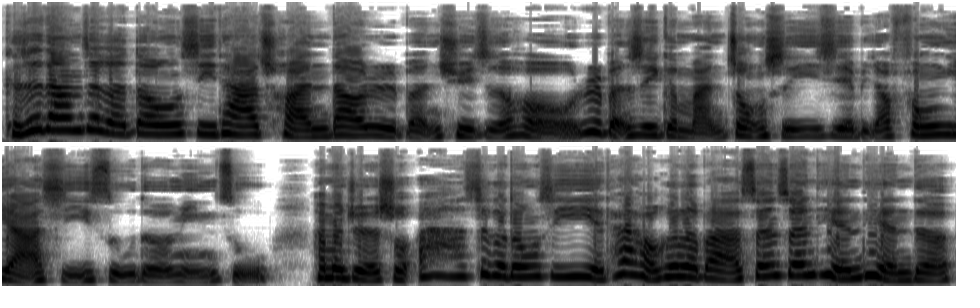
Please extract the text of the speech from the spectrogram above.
可是当这个东西它传到日本去之后，日本是一个蛮重视一些比较风雅习俗的民族，他们觉得说啊，这个东西也太好喝了吧，酸酸甜甜的，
